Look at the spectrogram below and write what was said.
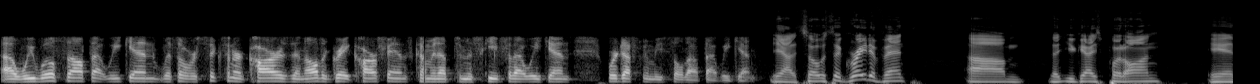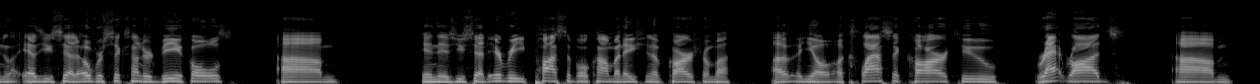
Uh, we will sell out that weekend with over 600 cars and all the great car fans coming up to Mesquite for that weekend. We're definitely going to be sold out that weekend. Yeah, so it's a great event um, that you guys put on, and as you said, over 600 vehicles. Um, and as you said, every possible combination of cars from a, a you know a classic car to rat rods, um,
